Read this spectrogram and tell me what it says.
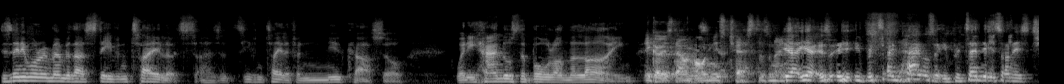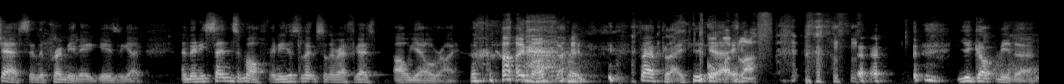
Does anyone remember that Steven Taylor? Uh, Steven Taylor for Newcastle when he handles the ball on the line. He goes down holding his chest, doesn't he? Yeah, yeah. He pretend handles it. He pretended it's on his chest in the Premier League years ago, and then he sends him off, and he just looks at the ref and goes, "Oh yeah, all right, I'm off then. Fair play." Call yeah. my bluff. you got me there.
